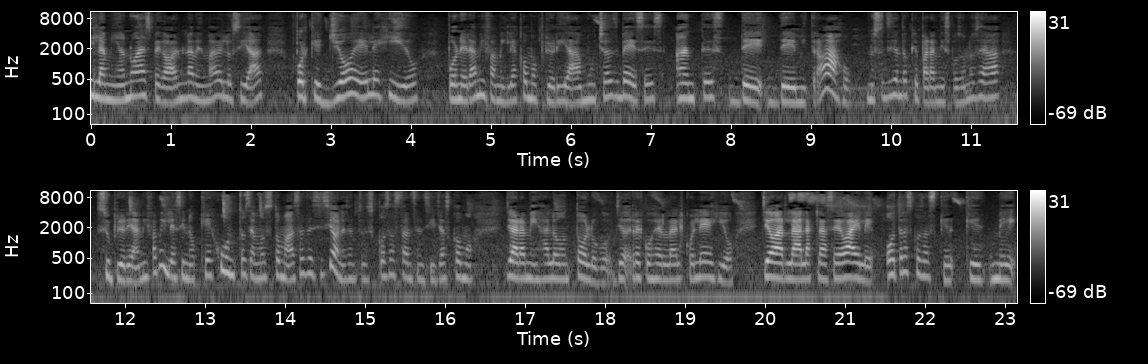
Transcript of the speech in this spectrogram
y la mía no ha despegado en la misma velocidad porque yo he elegido poner a mi familia como prioridad muchas veces antes de, de, mi trabajo. No estoy diciendo que para mi esposo no sea su prioridad mi familia, sino que juntos hemos tomado esas decisiones. Entonces cosas tan sencillas como llevar a mi hija al odontólogo, recogerla del colegio, llevarla a la clase de baile, otras cosas que, que me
